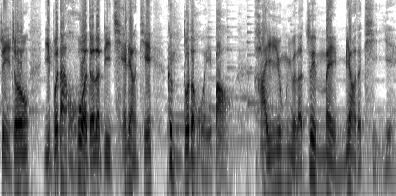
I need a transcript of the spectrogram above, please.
最终你不但获得了比前两天更多的回报，还拥有了最美妙的体验。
